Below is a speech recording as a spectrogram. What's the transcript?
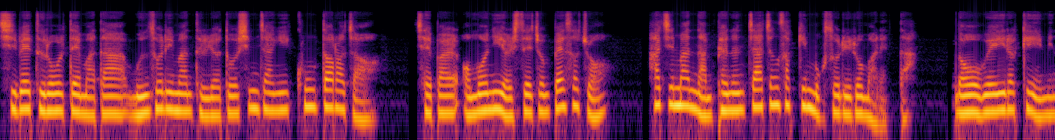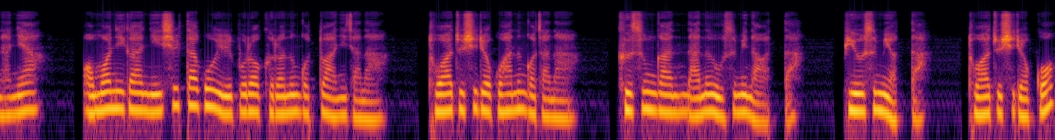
집에 들어올 때마다 문소리만 들려도 심장이 쿵 떨어져. 제발 어머니 열쇠 좀 뺏어줘. 하지만 남편은 짜증 섞인 목소리로 말했다. 너 왜 이렇게 예민하냐? 어머니가 네 싫다고 일부러 그러는 것도 아니잖아. 도와주시려고 하는 거잖아. 그 순간 나는 웃음이 나왔다. 비웃음이었다. 도와주시려고?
